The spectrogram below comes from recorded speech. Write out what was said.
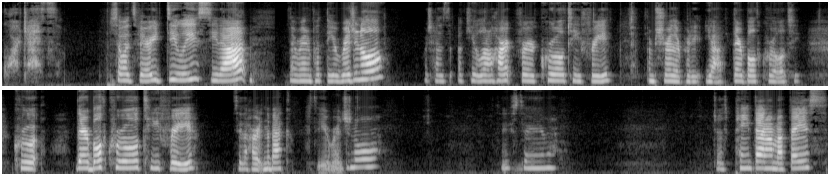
Gorgeous. So it's very dewy. See that? Then we're going to put the original, which has a cute little heart for cruelty free. I'm sure they're pretty, yeah, they're both cruelty. Cruel, they're both cruelty free. See the heart in the back? The original. See, same. Just paint that on my face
